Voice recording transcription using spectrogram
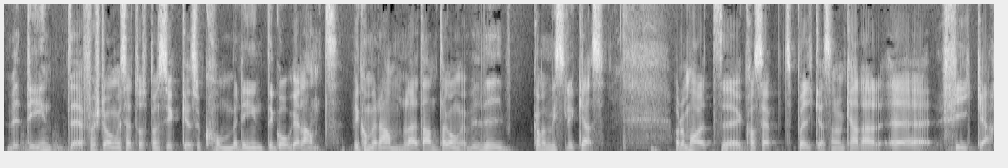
Det är inte första gången vi sätter oss på en cykel så kommer det inte gå galant. Vi kommer ramla ett antal gånger. Vi kommer misslyckas. Och de har ett eh, koncept på ICA som de kallar eh, FICA.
